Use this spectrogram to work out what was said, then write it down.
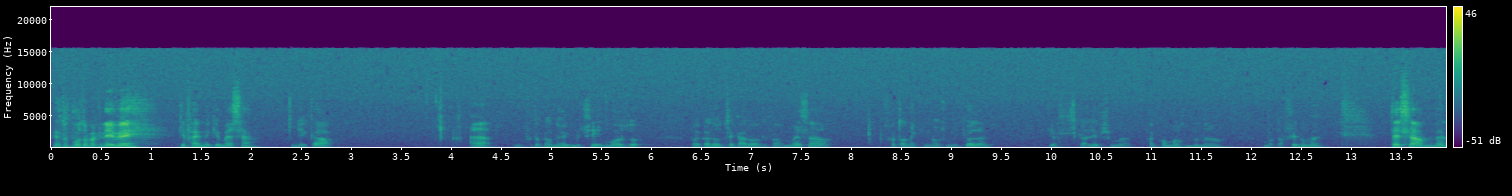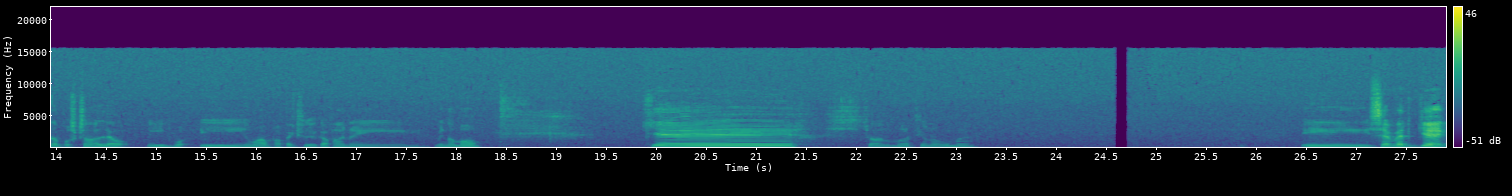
Για το πρώτο παιχνίδι και θα είμαι και μέσα γενικά. Θα το κάνω έκπληξη. Μόλις το 100% ότι θα είμαι μέσα θα το ανακοινώσουμε κιόλας και θα σας καλύψουμε. Ακόμα έχουμε να, να το αφήνουμε. 4-0 όπως ξαναλέω η, η ομάδα που θα παίξει λογικά θα είναι η Δυναμό. Και στο άλλο μάτι για να δούμε. Η Σεβέτ Γκέγκ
